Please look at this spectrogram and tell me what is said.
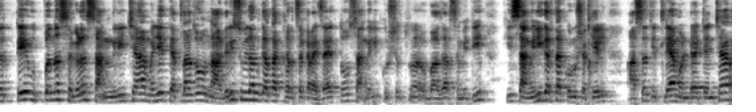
तर ते उत्पन्न सगळं सांगलीच्या म्हणजे त्यातला जो नागरी सुविधांकरता खर्च करायचा आहे तो सांगली कृषी बाजार समिती ही सांगलीकरता करू शकेल असं तिथल्या मंडळ त्यांच्या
